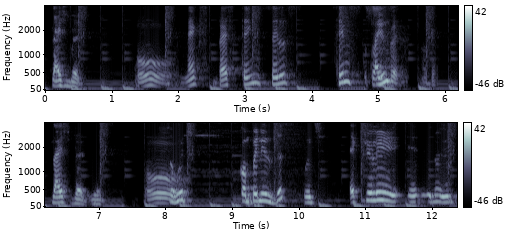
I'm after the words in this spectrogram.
sliced bread. Oh next best thing since since sliced Since- bread. Okay. sliced bread yes. Oh. so which company is this? Which actually eh, you know you'll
